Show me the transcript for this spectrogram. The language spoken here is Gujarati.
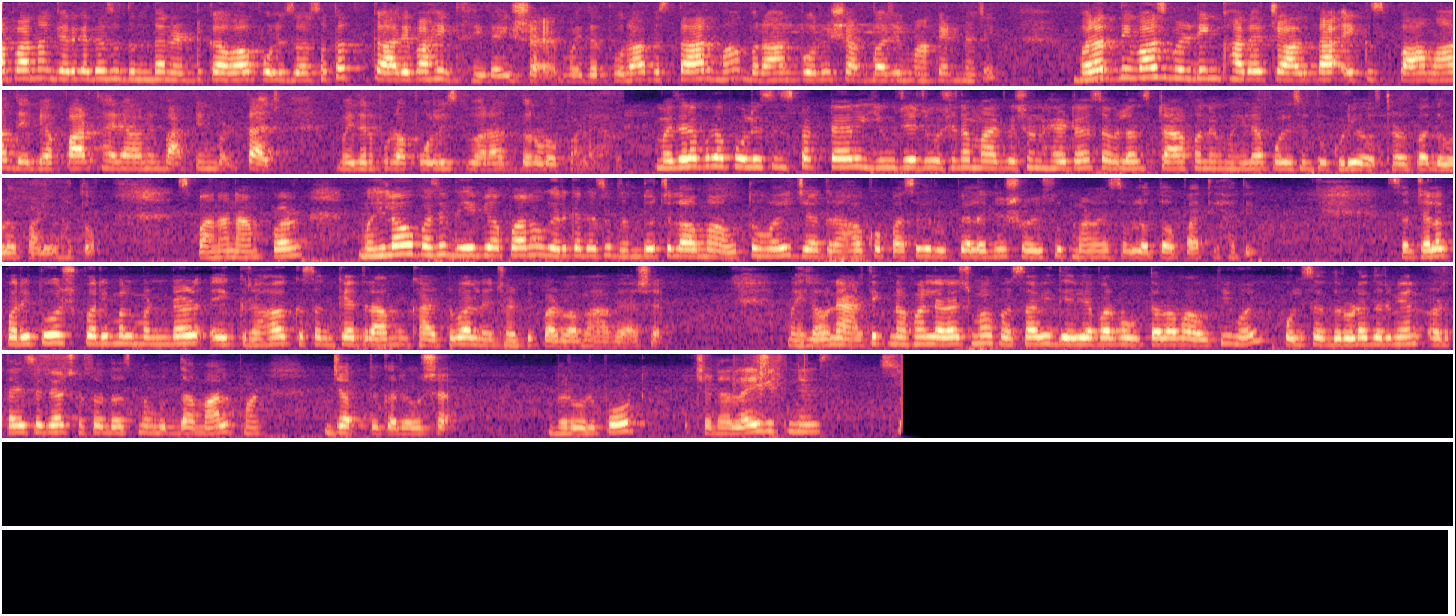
વ્યાપારના ગેરકાયદેસર ધંધાને અટકાવવા પોલીસ સતત કાર્યવાહી થઈ રહી છે. મૈદરપુરા વિસ્તારમાં બરાનપોરી શાકભાજી માર્કેટ નજીક ભરત નિવાસ બિલ્ડિંગ ખાતે ચાલતા એક સ્પામાં દે વ્યાપાર થઈ રહ્યાની બાતમી મળતા જ મૈદરપુરા પોલીસ દ્વારા દરોડો પાડ્યો હતો. મૈદરપુરા પોલીસ ઇન્સ્પેક્ટર યુ જે જોશીના માર્ગદર્શન હેઠળ સર્વેલન્સ સ્ટાફ અને મહિલા પોલીસની ટુકડીઓ સ્થળ પર દરોડો પાડ્યો હતો. સ્પાના નામ પર મહિલાઓ પાસે દેહ વ્યાપારનો ગેરકાયદેસર ધંધો ચલાવવામાં આવતો હોય જ્યાં ગ્રાહકો પાસેથી રૂપિયા લઈને શોરીસુખ માણવાની સવલતો અપાતી હતી. સંચાલક પરિતોષ પરિમલ મંડળ એક ગ્રાહક સંકેત રામ ઘાટવાલને ઝડપી પાડવામાં આવ્યા છે. મહિલાઓને આર્થિક નફાની લાલચમાં ફસાવી દેહ વ્યાપારમાં ઉતારવામાં આવતી હોય, પોલીસે દરોડા દરમિયાન અડતાલીસ હજાર છસો દસનો મુદ્દા માલ પણ જપ્ત કર્યો છે. Bureau report channel eye witness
